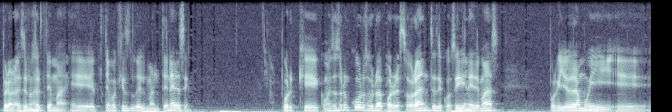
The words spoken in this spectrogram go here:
Pero no, ese no es el tema, eh, el tema aquí es el mantenerse. Porque comencé a hacer un curso, ¿verdad? Para restaurantes, de cocina y demás, porque yo era muy... eh,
